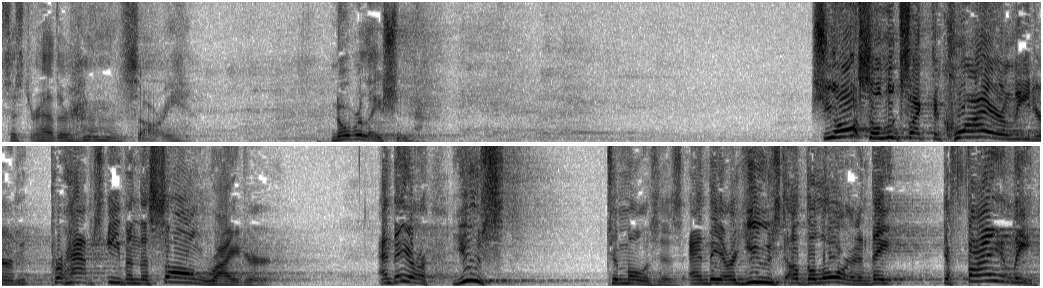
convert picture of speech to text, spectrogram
Sister Heather, sorry. No relation. She also looks like the choir leader, perhaps even the songwriter. And they are used to Moses and they are used of the Lord and they defiantly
